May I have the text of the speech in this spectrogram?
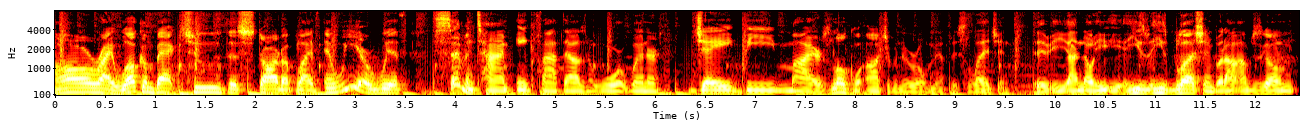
All right, welcome back to the Startup Life, and we are with seven-time Inc. 5000 award winner J.B. Myers, local entrepreneurial Memphis legend. I know he, he's he's blushing, but I'm just to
